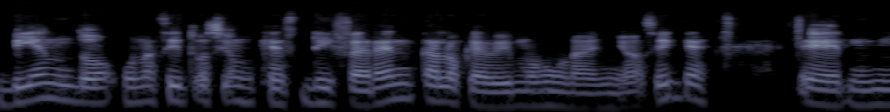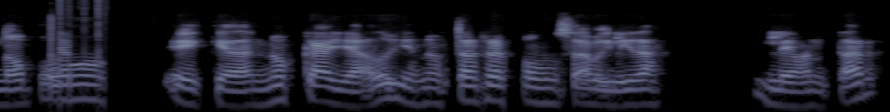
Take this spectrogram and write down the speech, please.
viendo una situación que es diferente a lo que vimos un año. Así que eh, no podemos eh, quedarnos callados y es nuestra responsabilidad levantar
